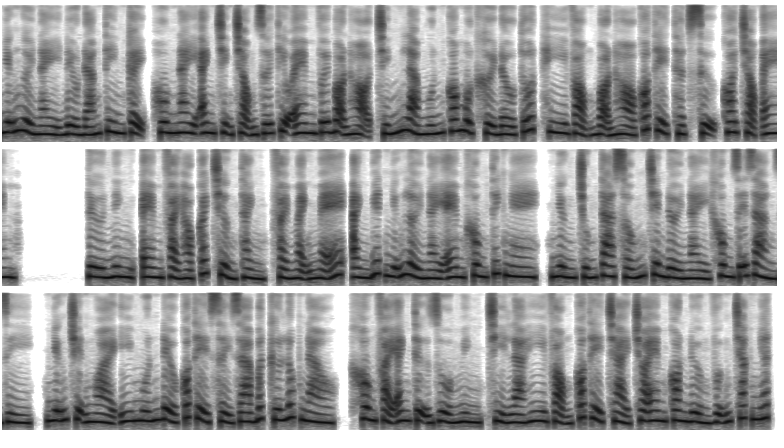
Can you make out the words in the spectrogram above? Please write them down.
những người này đều đáng tin cậy, hôm nay anh trịnh trọng giới thiệu em với bọn họ chính là muốn có một khởi đầu tốt, hy vọng bọn họ có thể thật sự coi trọng em. Từ ninh em phải học cách trưởng thành, phải mạnh mẽ, anh biết những lời này em không thích nghe, nhưng chúng ta sống trên đời này không dễ dàng gì, những chuyện ngoài ý muốn đều có thể xảy ra bất cứ lúc nào, không phải anh tự rủa mình, chỉ là hy vọng có thể trải cho em con đường vững chắc nhất.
